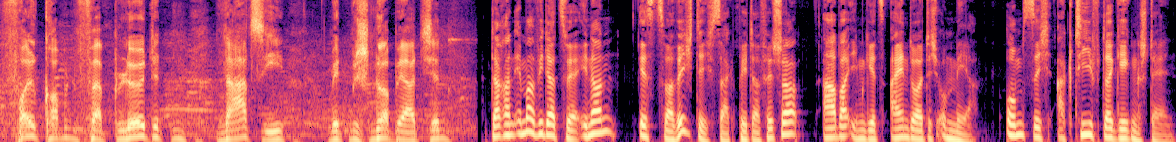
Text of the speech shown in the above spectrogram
vollkommen verblödeten Nazi mit einem Schnurrbärtchen. Daran immer wieder zu erinnern, ist zwar wichtig, sagt Peter Fischer, aber ihm geht es eindeutig um mehr. Ums sich aktiv dagegen stellen.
